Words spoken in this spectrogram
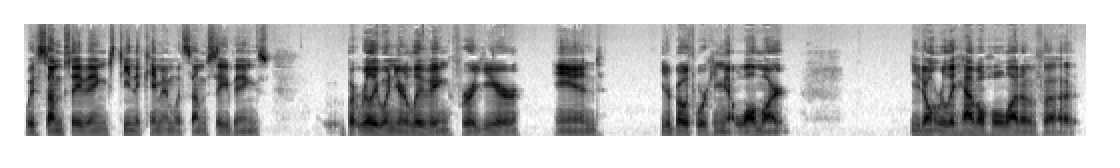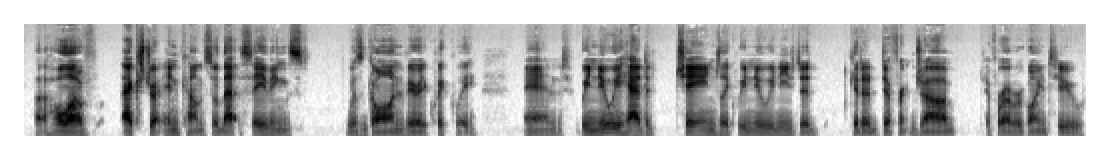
with some savings tina came in with some savings but really when you're living for a year and you're both working at walmart you don't really have a whole lot of uh, a whole lot of extra income so that savings was gone very quickly and we knew we had to change like we knew we needed to get a different job if we're ever going to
